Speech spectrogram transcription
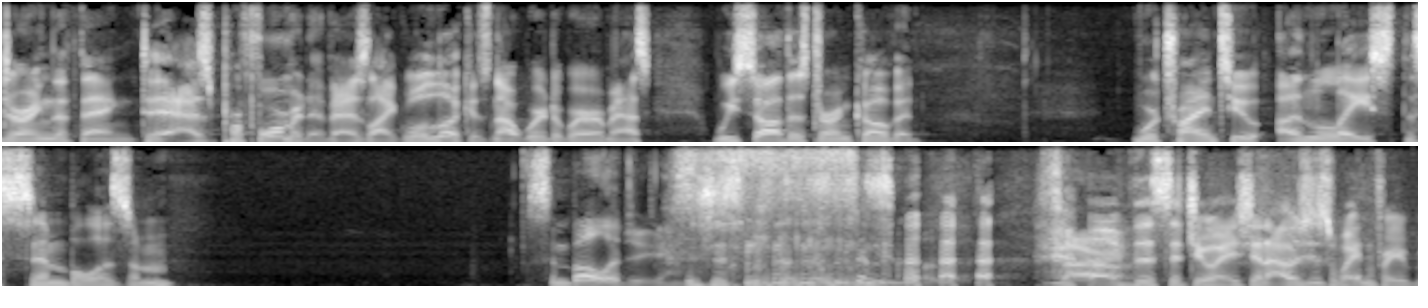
during the thing to as performative, as like, well, look, it's not weird to wear a mask. We saw this during COVID. We're trying to unlace the symbolism Symbology. of the situation. I was just waiting for you.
